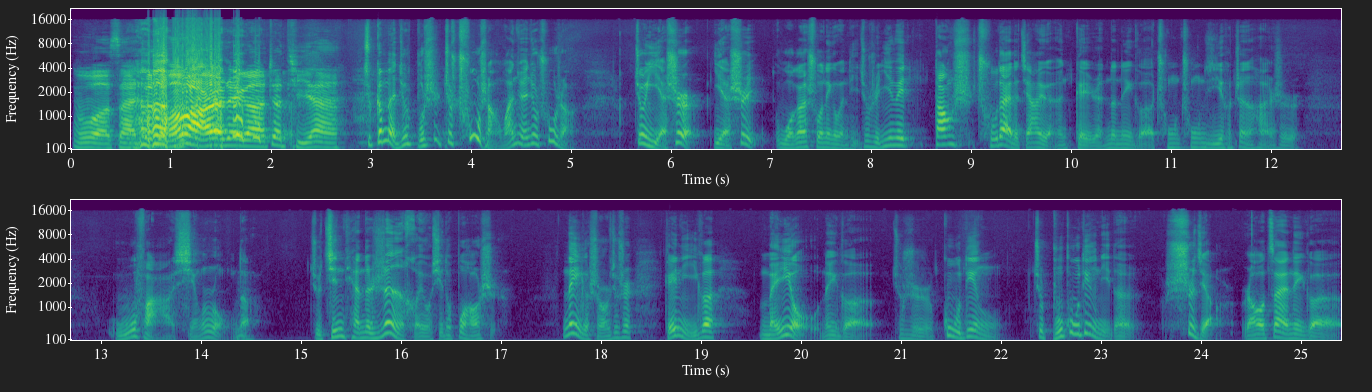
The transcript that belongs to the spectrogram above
哇塞，这怎么玩啊？这个这体验，就根本就不是就畜生，完全就畜生，就也是也是我刚才说那个问题，就是因为当时初代的家园给人的那个冲冲击和震撼是无法形容的，就今天的任何游戏都不好使。那个时候就是给你一个没有那个就是固定就不固定你的视角，然后在那个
